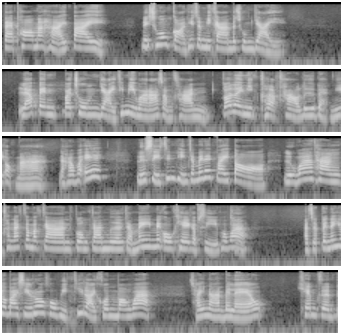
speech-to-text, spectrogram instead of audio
แต่พอมาหายไปในช่วงก่อนที่จะมีการประชุมใหญ่ แล้วเป็นประชุมใหญ่ที่มีวาระสำคัญ ก็เลยมีข่าวลือแบบนี้ออกมานะคะ ว่าเอ๊ะหรือสีจิ้นผิงจะไม่ได้ไปต่อ หรือว่าทางคณะกรรมการกรมการเมืองจะไม่ไม่โอเคกับสี เพราะว่าค่ะอาจจะเป็นนโยบายซีโร่โควิดที่หลายคนมองว่าใช้นานไปแล้ว เข้มเกินไป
